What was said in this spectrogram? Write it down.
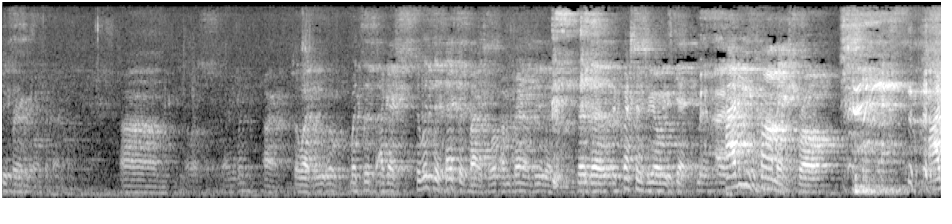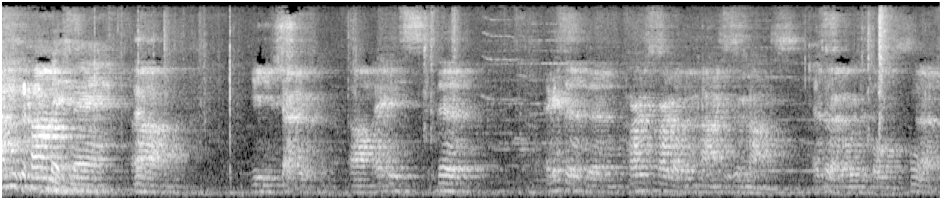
Two for everyone for that. Um? Anyone? All right. So what? What's this? I guess. So what's the best advice? What, I'm trying to do the the, the the questions we always get. Man, I- How do you comics, bro? How do you comics, man? Um, you, you start. Um, it's the, I guess the, the hardest part about doing comics is doing comics. That's what I've always been told uh,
